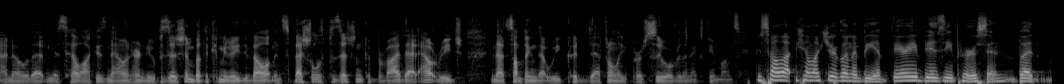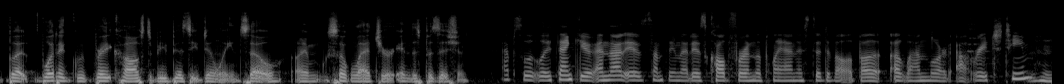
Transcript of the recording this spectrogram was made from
I know that Ms. Hillock is now in her new position, but the community development specialist position could provide that outreach, and that's something that we could definitely pursue over the next few months. Ms. Hillock, you're going to be a very busy person, but but what a great cause to be busy doing. So I'm so glad you're in this position. Absolutely, thank you. And that is something that is called for in the plan, is to develop a, a landlord outreach team. Mm-hmm.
